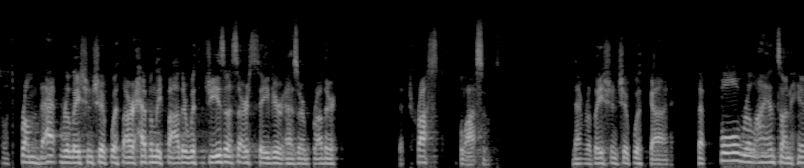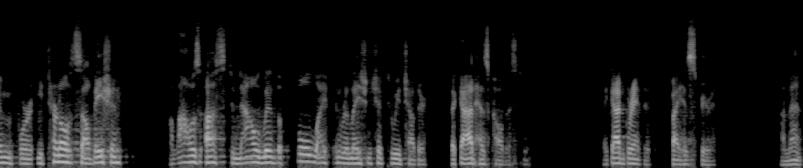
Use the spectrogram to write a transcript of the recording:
So it's from that relationship with our Heavenly Father, with Jesus, our Savior, as our brother, that trust blossoms. That relationship with God, that full reliance on Him for eternal salvation, allows us to now live the full life in relationship to each other that God has called us to. May God grant it by his Spirit. Amen.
